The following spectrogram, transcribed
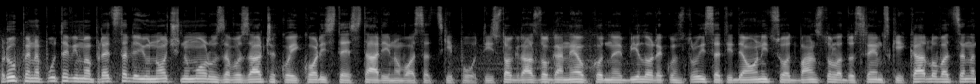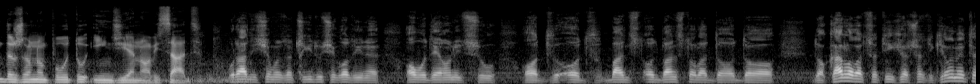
Rupe na putevima predstavljaju noćnu moru za vozače koji koriste stari novosadski put. Iz tog razloga neophodno je bilo rekonstruisati deonicu od Banstola do Sremskih Karlovaca na državnom putu Inđija-Novi Sad. Uradit ćemo znači, iduće godine ovu deonicu od, od, Banstola do, do, do Karlovaca, tih još 4 km.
